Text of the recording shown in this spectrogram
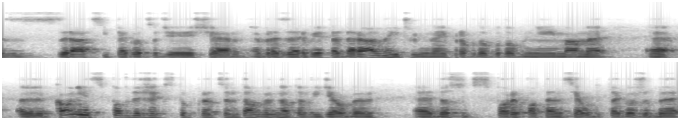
z racji tego, co dzieje się w rezerwie federalnej, czyli najprawdopodobniej mamy e, e, koniec podwyżek stóp procentowych, no to widziałbym e, dosyć spory potencjał do tego, żeby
